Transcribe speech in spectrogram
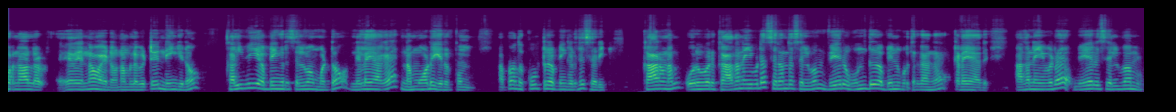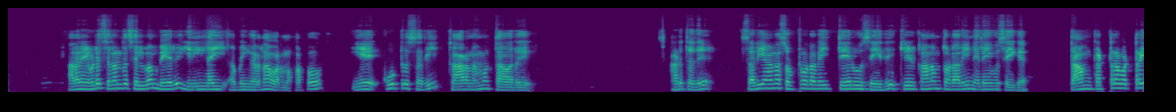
ஒரு நாள் என்ன ஆயிடும் நம்மளை விட்டு நீங்கிடும். கல்வி அப்படிங்கிற செல்வம் மட்டும் நிலையாக நம்மோட இருக்கும். அப்போ அந்த கூற்று அப்படிங்கிறது சரி. காரணம் ஒருவருக்கு அதனை விட சிறந்த செல்வம் வேறு உண்டு அப்படின்னு கொடுத்துருக்காங்க. கிடையாது. அதனை விட வேறு செல்வம் அதனை விட சிறந்த செல்வம் வேறு இல்லை அப்படிங்கறதா வரணும். அப்போ ஏ கூற்று சரி காரணமும் தவறு. அடுத்தது சரியான சொற்றொடரை தேர்வு செய்து கீழ்காணும் தொடரை நிறைவு செய்க. தாம் கற்றவற்றை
